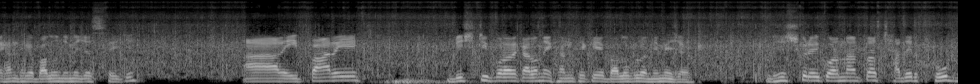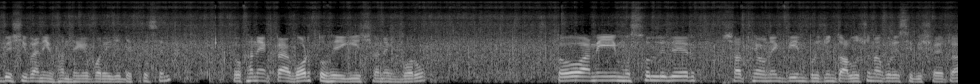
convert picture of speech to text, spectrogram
এখান থেকে বালু নেমে যাচ্ছে এই যে। আর এই পাড়ে বৃষ্টি পড়ার কারণে এখান থেকে বালুগুলো নেমে যায়। বিশেষ করে এই কর্নারটা ছাদের খুব বেশি পানি ওখান থেকে পড়ে যে দেখতেছেন। ওখানে একটা গর্ত হয়ে গিয়েছে অনেক বড়। তো আমি মুসল্লিদের সাথে অনেক দিন পর্যন্ত আলোচনা করেছি বিষয়টা,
